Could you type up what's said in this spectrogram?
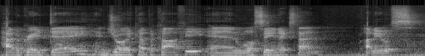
Have a great day. Enjoy a cup of coffee, and we'll see you next time. Adios.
